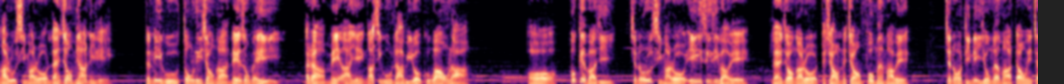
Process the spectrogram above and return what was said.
ငါတို့စီမှာတော့လမ်းကြောင်းများနေတယ်တနေ့ကို3-4ချောင်းကအနည်းဆုံးပဲဟိအဲ့ဒါမင်းအားရင်ငါစီကိုလာပြီးတော့ကူပါအောင်လားဩဟုတ်ကဲ့ပါကြီးကျွန်တော်တို့စီမှာတော့အေးအေးဆေးဆေးပါပဲလမ်းကြောင်းကတော့တစ်ချောင်းနှစ်ချောင်းပုံမှန်ပါပဲကျွန်တော်ဒီနေ့ရုံးခန်းမှာတာဝန်ကျ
